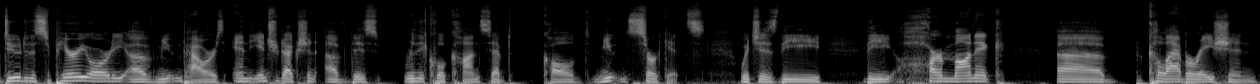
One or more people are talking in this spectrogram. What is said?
due to the superiority of mutant powers and the introduction of this really cool concept called mutant circuits, which is the the harmonic uh, collaboration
